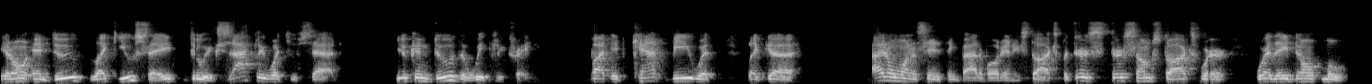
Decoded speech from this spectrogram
you know, and do like you say, do exactly what you said. You can do the weekly trading, but it can't be with like uh, I don't want to say anything bad about any stocks, but there's there's some stocks where where they don't move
